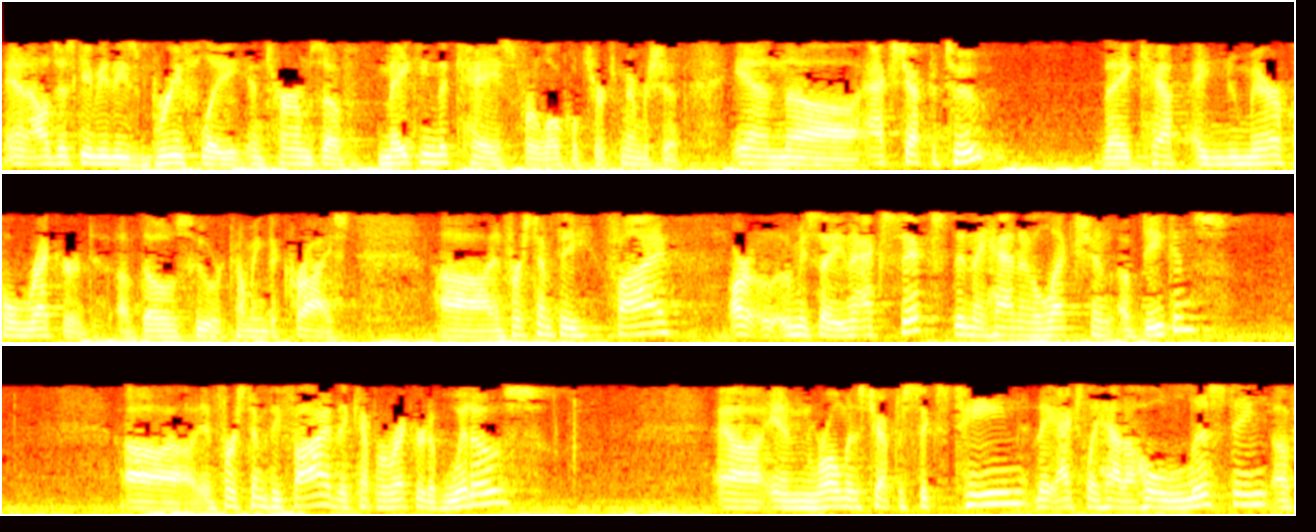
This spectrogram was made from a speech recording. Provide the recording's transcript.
and I'll just give you these briefly in terms of making the case for local church membership. In uh, Acts chapter 2, they kept a numerical record of those who were coming to Christ. Uh, in 1 Timothy 5, or let me say in Acts 6, then they had an election of deacons. Uh, in 1 Timothy 5, they kept a record of widows. Uh, in Romans chapter 16, they actually had a whole listing of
